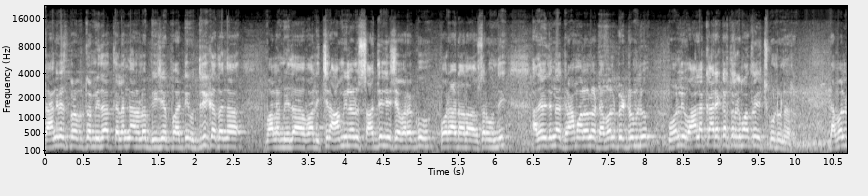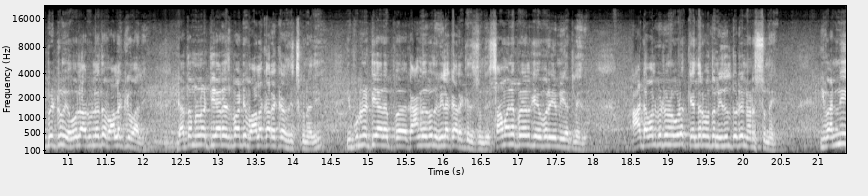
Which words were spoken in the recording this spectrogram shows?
కాంగ్రెస్ ప్రభుత్వం మీద తెలంగాణలో బీజేపీ పార్టీ ఉద్రిక్తంగా వాళ్ళ మీద వాళ్ళు ఇచ్చిన హామీలను సాధ్యం చేసే వరకు పోరాడాల అవసరం ఉంది. అదేవిధంగా గ్రామాలలో డబల్ బెడ్రూమ్లు ఓన్లీ వాళ్ళ కార్యకర్తలకు మాత్రం ఇచ్చుకుంటున్నారు. డబల్ బెడ్రూమ్ ఎవరు అర్హులైతే వాళ్ళకి ఇవ్వాలి. గతంలో టీఆర్ఎస్ పార్టీ వాళ్ళ కార్యకర్త ఇచ్చుకున్నది ఇప్పుడున్న టీఆర్ఎస్ కాంగ్రెస్ ప్రభుత్వం వీళ్ళ కార్యకర్త ఇస్తుంది సామాన్య ప్రజలకు ఎవరు ఏమి ఇవ్వట్లేదు. ఆ డబల్ బెడ్రూమ్లు కూడా కేంద్ర ప్రభుత్వం నిధులతోనే నడుస్తున్నాయి. ఇవన్నీ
